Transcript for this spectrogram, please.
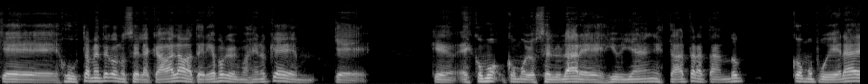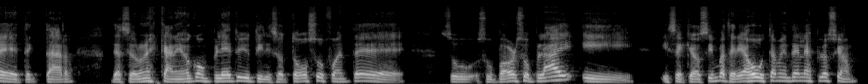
que justamente cuando se le acaba la batería, porque me imagino que, que, que es como, como los celulares, Yang estaba tratando como pudiera detectar de hacer un escaneo completo y utilizó todo su fuente, su, su power supply y, y, se quedó sin batería justamente en la explosión.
